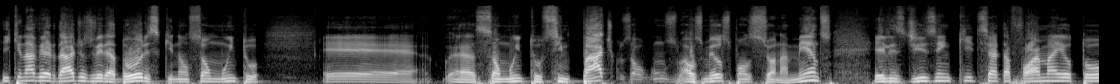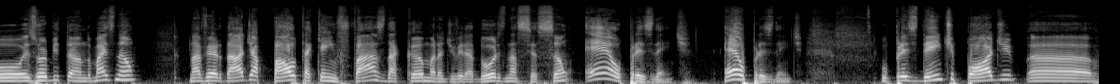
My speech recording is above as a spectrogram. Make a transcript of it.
e que na verdade os vereadores que não são muito. É, é, são muito simpáticos alguns aos meus posicionamentos, eles dizem que de certa forma eu estou exorbitando, mas não. Na verdade, a pauta quem faz da Câmara de Vereadores na sessão é o presidente. É o presidente. O presidente pode uh,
